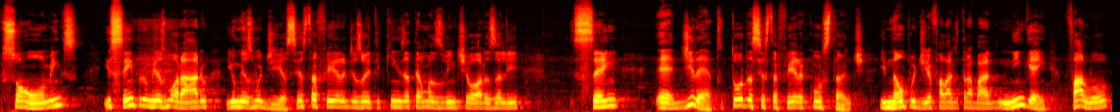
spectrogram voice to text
só homens, e sempre o mesmo horário e o mesmo dia. Sexta-feira, 18 e 15 até umas 20 horas ali, sem é, direto, toda sexta-feira, constante. E não podia falar de trabalho ninguém. Falou,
